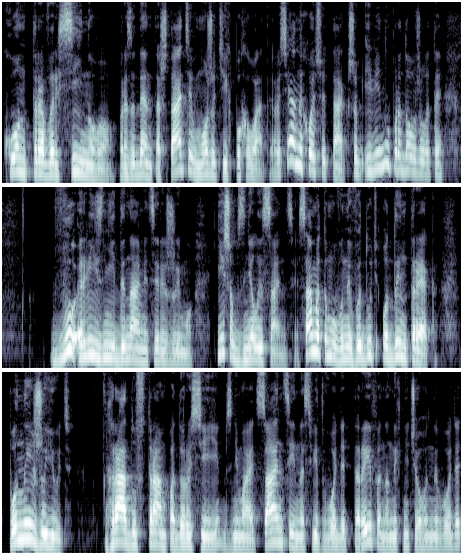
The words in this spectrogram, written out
контраверсійного президента штатів можуть їх поховати. Росіяни хочуть так, щоб і війну продовжувати в різній динаміці режиму, і щоб зняли санкції. Саме тому вони ведуть один трек, понижують градус Трампа до Росії, знімають санкції, на світ вводять тарифи, на них нічого не вводять.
